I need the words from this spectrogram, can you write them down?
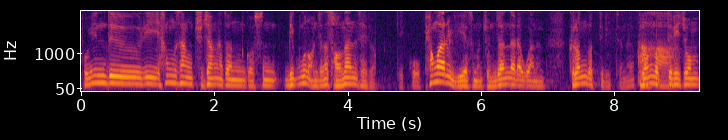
본인들이 항상 주장하던 것은 미국은 언제나 선한 세력 있고 평화를 위해서만 존재한다라고 하는 그런 것들이 있잖아요. 그런 아하. 것들이 좀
